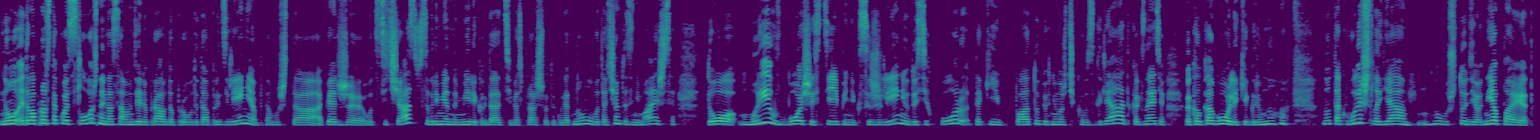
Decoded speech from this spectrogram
Ну, это вопрос такой сложный, на самом деле, правда, про вот это определение, потому что, опять же, вот сейчас в современном мире, когда тебя спрашивают и говорят, ну, вот о чем ты занимаешься, то мы в большей степени, к сожалению, до сих пор такие, потупив немножечко взгляд, как, знаете, как алкоголики, говорим, ну, ну так вышло, я, ну, что делать? Ну, я поэт.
